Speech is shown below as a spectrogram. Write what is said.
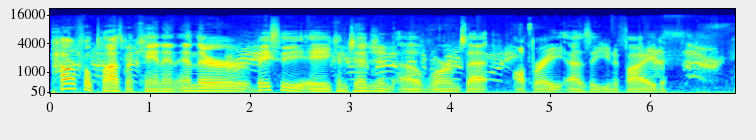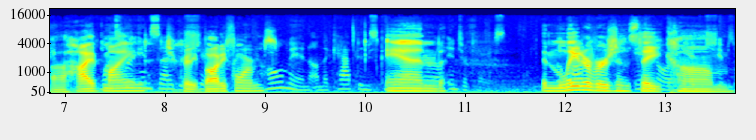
powerful plasma cannon, and they're basically a contingent of worms that operate as a unified uh, hive mind to create body forms. home in on the captain's And command neural interface. In later versions, they or near the come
